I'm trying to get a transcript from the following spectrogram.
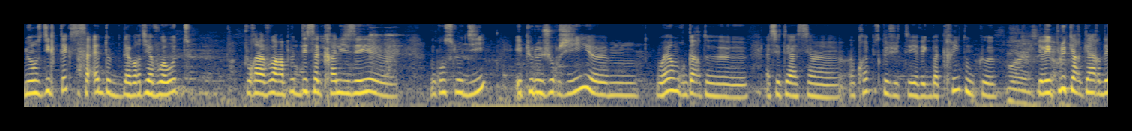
Mais on se dit le texte, ça aide de- d'avoir dit à voix haute pour l'avoir un peu désacralisé. euh, donc on se le dit. Et puis le jour J, euh, ouais, on regarde. euh, là, c'était assez euh, incroyable parce que j'étais avec Bakri, donc euh, Ouais, il c'est n'y avait plus qu'à regarder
